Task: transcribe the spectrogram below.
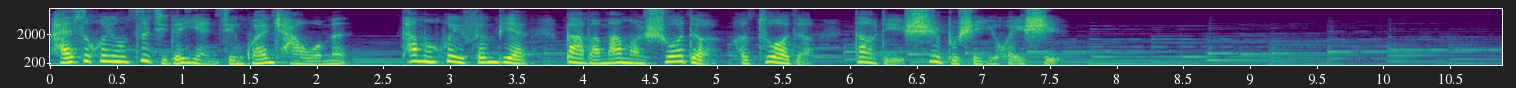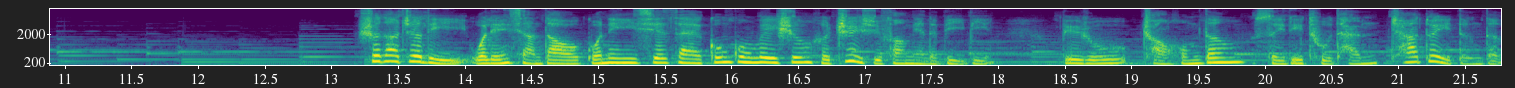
孩子会用自己的眼睛观察我们，他们会分辨爸爸妈妈说的和做的到底是不是一回事。说到这里，我联想到国内一些在公共卫生和秩序方面的弊病，比如闯红灯、随地吐痰、插队等等。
